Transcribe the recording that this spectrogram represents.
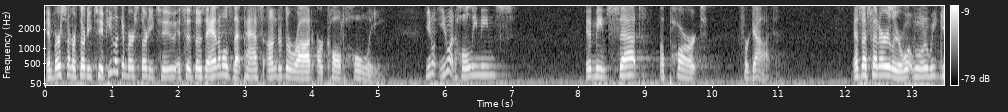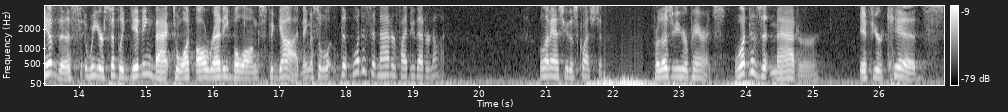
In verse number 32, if you look in verse 32, it says, Those animals that pass under the rod are called holy. You know, you know what holy means? It means set apart for God. As I said earlier, when we give this, we are simply giving back to what already belongs to God. Now you must say, well, what does it matter if I do that or not? Well, let me ask you this question. For those of you who are parents, what does it matter if your kids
